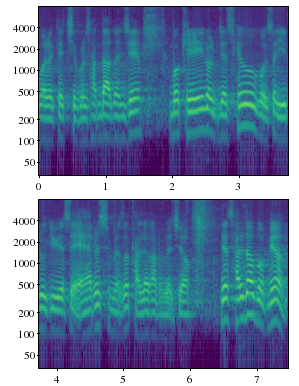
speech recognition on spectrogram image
뭐 이렇게 집을 산다든지 뭐 계획을 이제 세우고서 이루기 위해서 애를 쓰면서 달려가는 거죠. 근데 살다 보면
